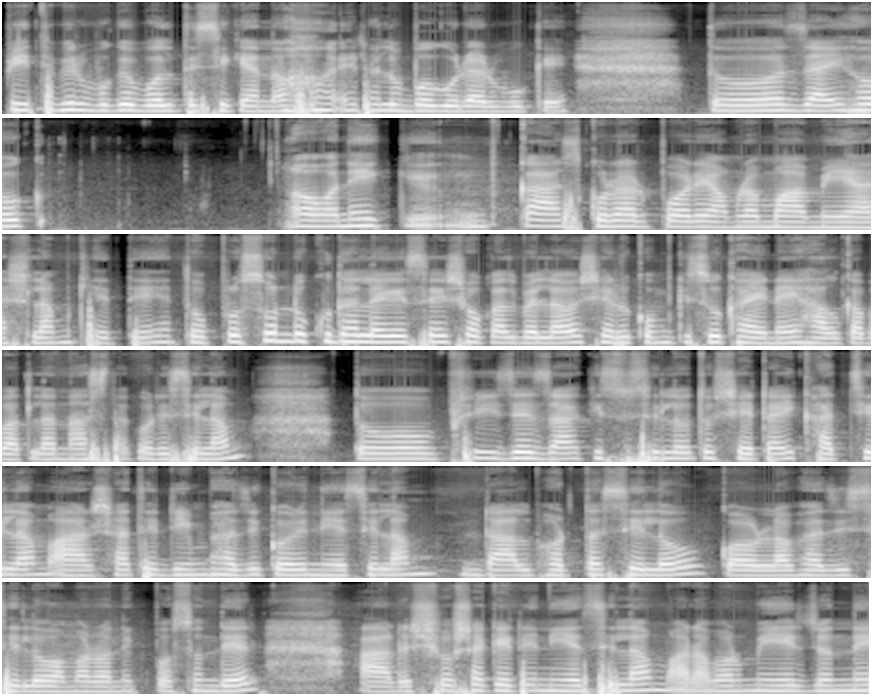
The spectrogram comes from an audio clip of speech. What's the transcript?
পৃথিবীর বুকে বলতেছি কেন? এটা হলো বগুড়ার বুকে। তো যাই হোক অনেক কাজ করার পরে আমরা মা মেয়ে আসলাম খেতে। তো প্রচণ্ড ক্ষুধা লেগেছে, সকালবেলাও সেরকম কিছু খাই নাই, হালকা পাতলা নাস্তা করেছিলাম। তো ফ্রিজে যা কিছু ছিল তো সেটাই খাচ্ছিলাম আর সাথে ডিম ভাজি করে নিয়েছিলাম। ডাল ভর্তা ছিল, করলা ভাজি ছিল আমার অনেক পছন্দের। আর শসা কেটে নিয়েছিলাম আর আমার মেয়ের জন্যে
